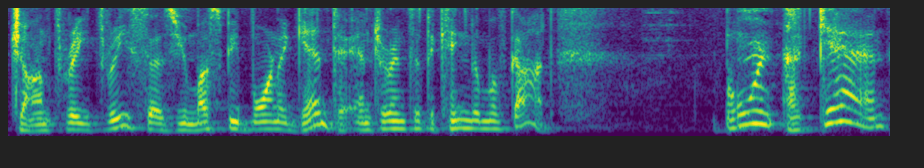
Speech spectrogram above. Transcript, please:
John 3 3 says, You must be born again to enter into the kingdom of God. Born again?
